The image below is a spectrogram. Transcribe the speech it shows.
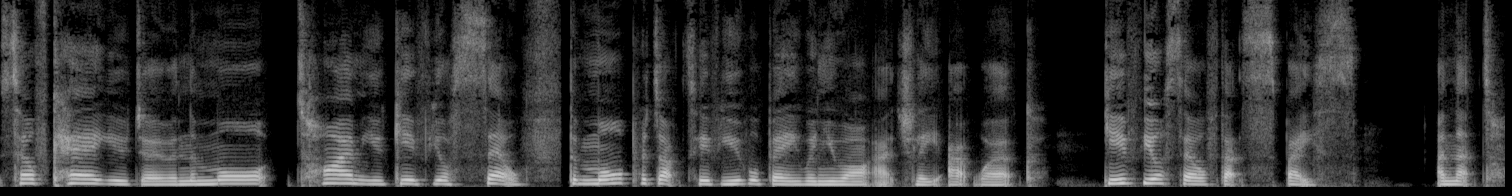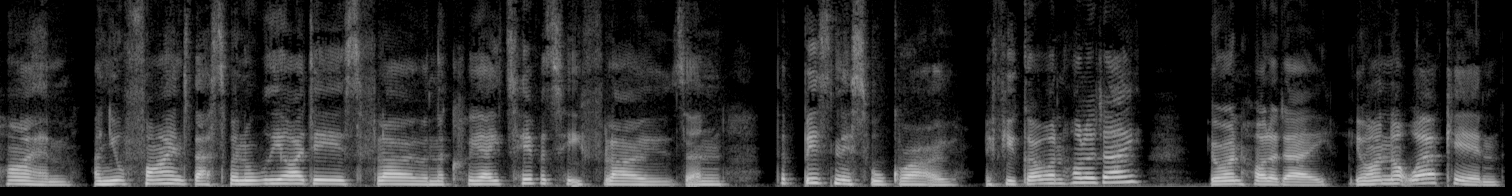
self care you do and the more time you give yourself, the more productive you will be when you are actually at work. Give yourself that space and that time, and you'll find that's when all the ideas flow and the creativity flows and the business will grow. If you go on holiday, you're on holiday, you are not working.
